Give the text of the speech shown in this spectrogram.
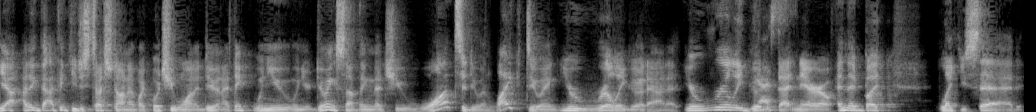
Yeah, I think that, I think you just touched on it, like what you want to do. And I think when you when you're doing something that you want to do and like doing, you're really good at it. You're really good yes. at that narrow. And then, but like you said,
